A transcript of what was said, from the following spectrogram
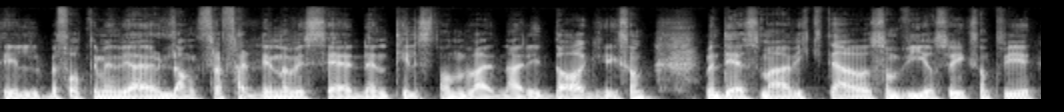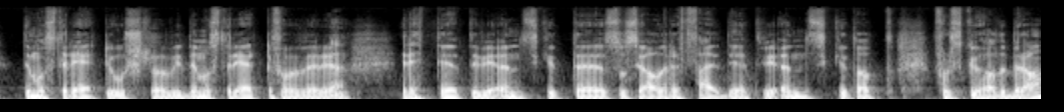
til befolkningen. Men vi er jo langt fra ferdig når vi ser den tilstanden verden er i dag. ikke sant? Men det som er viktig, er jo som vi også ikke sant? Vi demonstrerte i Oslo, vi demonstrerte for våre Ja. rettigheter, vi ønsket eh, sosial rettferdighet, vi ønsket at folk skulle ha det bra.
